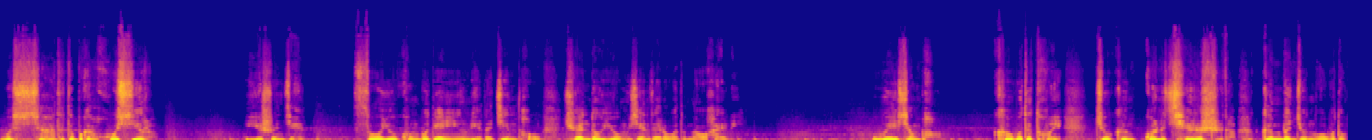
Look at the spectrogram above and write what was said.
我吓得都不敢呼吸了。一瞬间。所有恐怖电影里的镜头全都涌现在了我的脑海里。我也想跑，可我的腿就跟灌了铅似的，根本就挪不动。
